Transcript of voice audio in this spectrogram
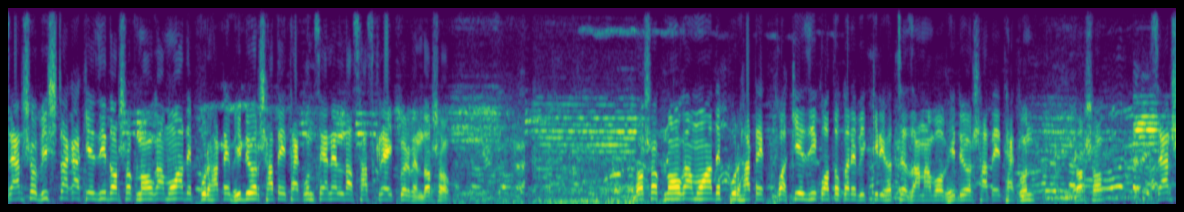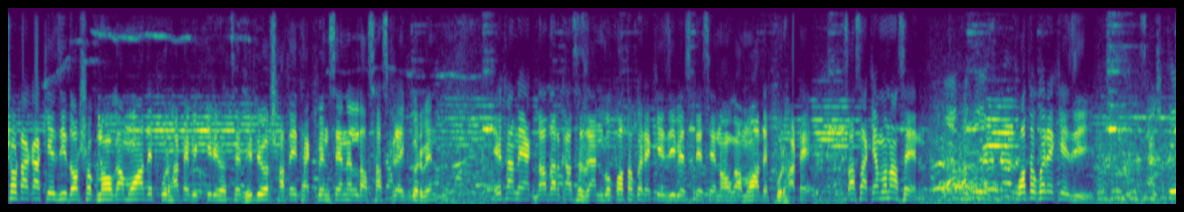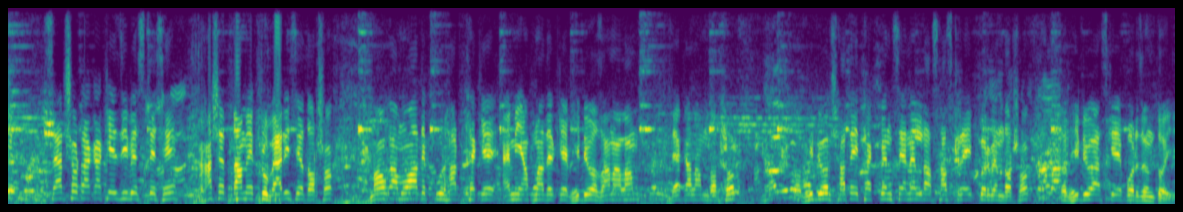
চারশো বিশ টাকা কেজি দর্শক নওগাঁ মহাদেবপুর হাটে। ভিডিওর সাথেই থাকুন। চ্যানেলটা সাবস্ক্রাইব করবেন দর্শক। দর্শক, নওগাঁ মহাদেবপুর হাটে কেজি কত করে বিক্রি হচ্ছে জানাব, ভিডিওর সাথেই থাকুন। দর্শক, চারশো টাকা কেজি দর্শক, নওগাঁ মহাদেবপুর হাটে বিক্রি হচ্ছে। ভিডিওর সাথেই থাকবেন, চ্যানেলটা সাবস্ক্রাইব করবেন। এখানে এক দাদার কাছে জানব কত করে কেজি বেচতেছে নওগাঁ মহাদেবপুর হাটে। চাচা, কেমন আছেন? কত করে কেজি? চারশো টাকা কেজি বেচতেছে। হাঁসের দাম একটু বাড়িছে দর্শক। নওগাঁ মহাদেবপুর হাট থেকে আমি আপনাদেরকে ভিডিও জানালাম, দেখালাম দর্শক। তো ভিডিওর সাথেই থাকবেন, চ্যানেলটা সাবস্ক্রাইব করবেন দর্শক। তো ভিডিও আজকে এ পর্যন্তই।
